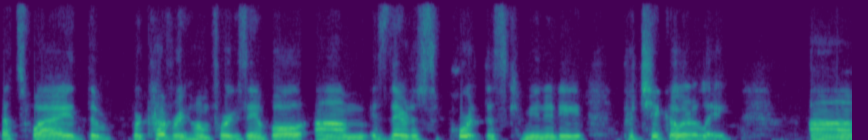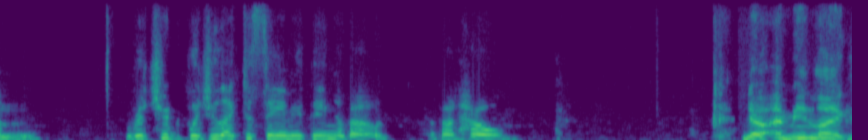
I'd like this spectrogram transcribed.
That's why the recovery home, for example, um, is there to support this community particularly. Um, Richard, would you like to say anything about about how no, I mean, like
